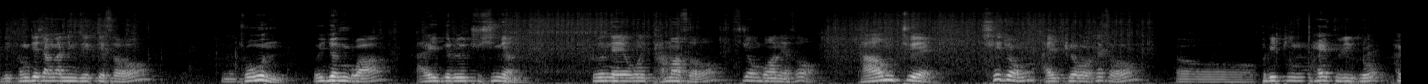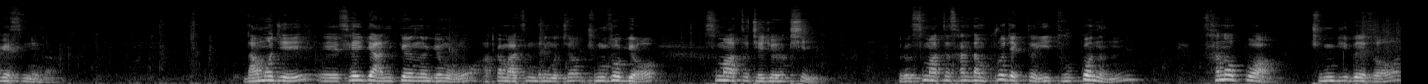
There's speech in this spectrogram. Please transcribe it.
우리 경제장관님들께서 좋은 의견과 아이디어를 주시면 그 내용을 담아서 수정 보완해서 다음 주에 최종 발표해서 어, 브리핑 해드리도록 하겠습니다. 나머지 세 개 안건의 경우 아까 말씀드린 것처럼 중소기업 스마트 제조 혁신 그리고 스마트 산단 프로젝트 이 두 건은 산업부와 중기부에서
